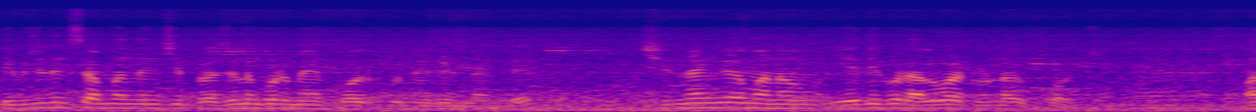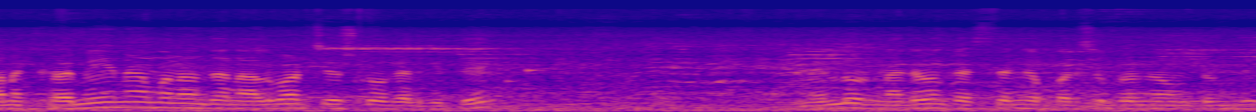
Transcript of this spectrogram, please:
డివిజన్కి సంబంధించి ప్రజలను కూడా మేము కోరుకునేది ఏంటంటే చిన్నగా మనం ఏది కూడా అలవాటు ఉండకపోవచ్చు. మన క్రమేణా మనం దాన్ని అలవాటు చేసుకోగలిగితే నెల్లూరు నగరం ఖచ్చితంగా పరిశుభ్రంగా ఉంటుంది.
